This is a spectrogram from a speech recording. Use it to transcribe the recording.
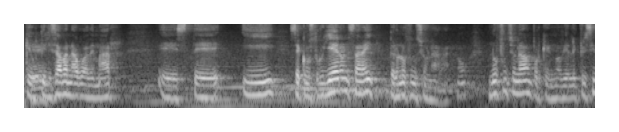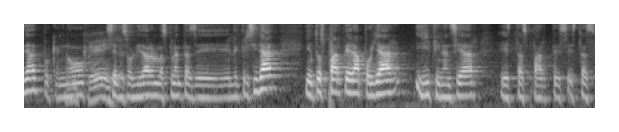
que utilizaban agua de mar este, y se construyeron, están ahí, pero no funcionaban. ¿no? no funcionaban porque no había electricidad, porque no se les olvidaron las plantas de electricidad y entonces parte era apoyar y financiar estas partes, estas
